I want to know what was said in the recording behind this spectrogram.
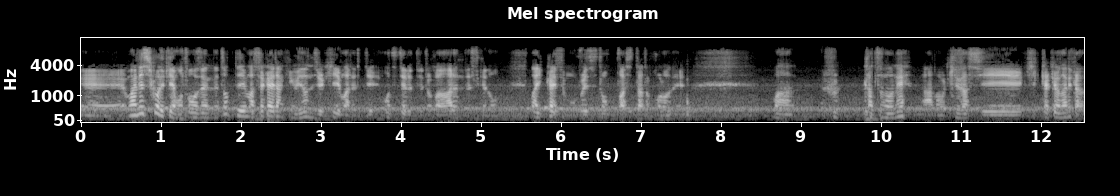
えー、まあ、錦織圭も当然ね、ちょっと今世界ランキング49位までって落ちてるっていうところはあるんですけど、まあ、1回戦も無事突破したところで、まあ、復活のね、あの、兆し、きっかけを何か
